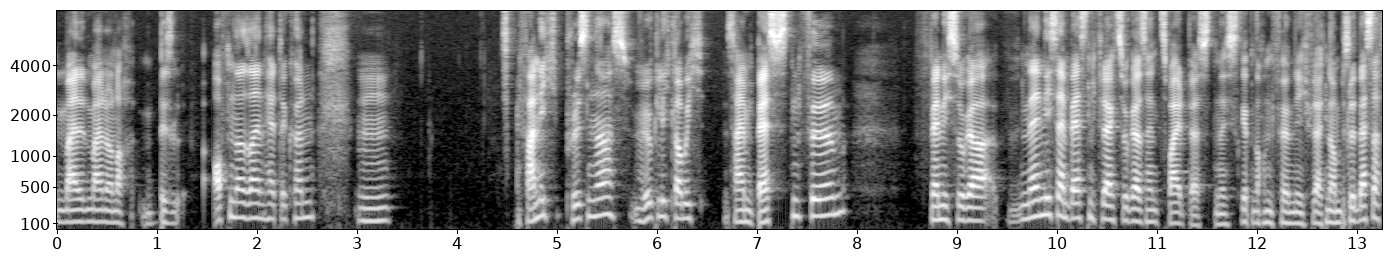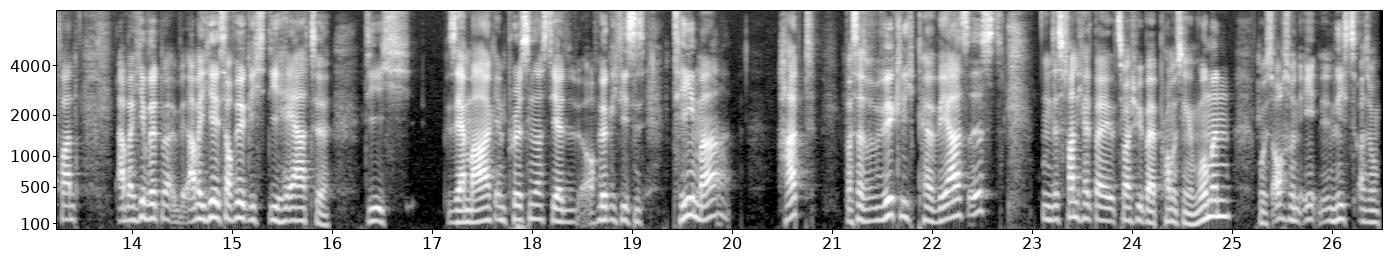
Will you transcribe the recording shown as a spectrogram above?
meiner Meinung nach ein bisschen offener sein hätte können. Mhm. Fand ich Prisoners wirklich, glaube ich, seinen besten Film wenn nicht sogar, ne, nicht seinen besten, vielleicht sogar seinen zweitbesten. Es gibt noch einen Film, den ich vielleicht noch ein bisschen besser fand. Aber hier, wird, aber hier ist auch wirklich die Härte, die ich sehr mag in Prisoners, die halt auch wirklich dieses Thema hat, was also wirklich pervers ist. Und das fand ich halt bei, zum Beispiel bei Promising a Woman, wo es auch so ein, nichts, also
